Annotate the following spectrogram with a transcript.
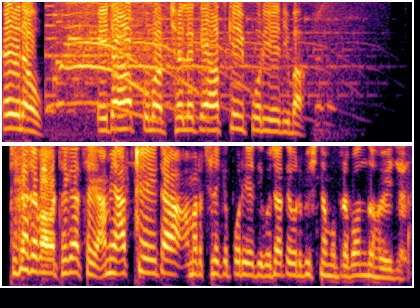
এই নাও। এটা তোমার ছেলেকে আজকেই পরিয়ে দিবা। ঠিক আছে বাবা ঠিক আছে। আমি আজকে এটা আমার ছেলেকে পরিয়ে দিব যাতে ওর বিছনা মুদ্রা বন্ধ হয়ে যায়।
